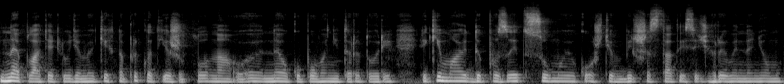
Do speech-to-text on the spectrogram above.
не платять людям, у яких, наприклад, є житло на е, неокупованій території, які мають депозит сумою коштів більше 100 тисяч гривень на ньому,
